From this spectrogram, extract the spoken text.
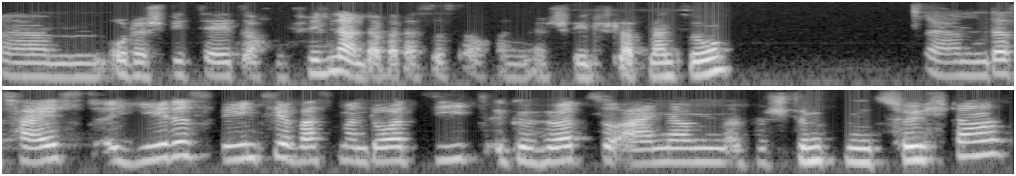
Ähm, oder speziell jetzt auch in Finnland, aber das ist auch in Schwedisch-Lappland so. Ähm, das heißt, jedes Rentier, was man dort sieht, gehört zu einem bestimmten Züchter.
